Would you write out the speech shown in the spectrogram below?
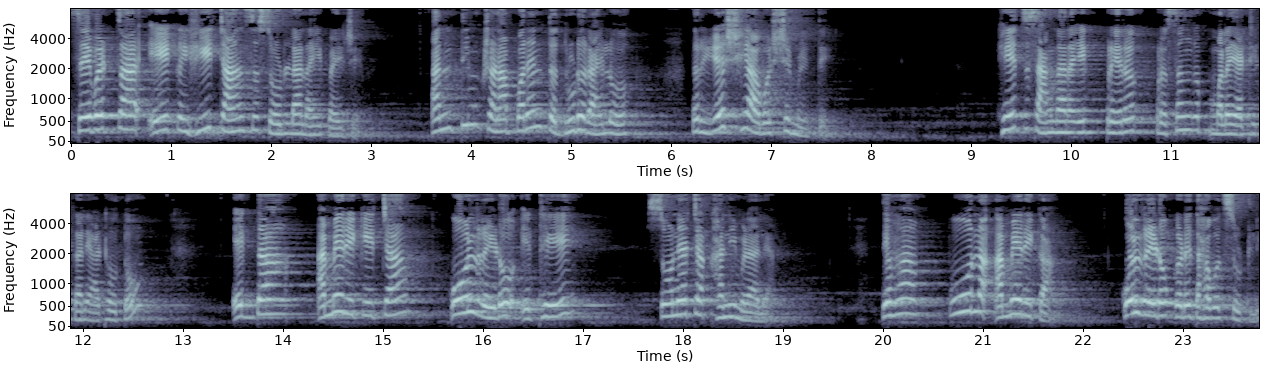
शेवटचा एकही चान्स सोडला नाही पाहिजे. अंतिम क्षणापर्यंत दृढ राहिलो तर यश हे अवश्य मिळते. हेच सांगणारा एक प्रेरक प्रसंग मला या ठिकाणी आठवतो. एकदा अमेरिकेच्या कोलरेडो येथे सोन्याच्या खाणी मिळाल्या. तेव्हा पूर्ण अमेरिका कोलरेडोकडे धावत सुटली.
